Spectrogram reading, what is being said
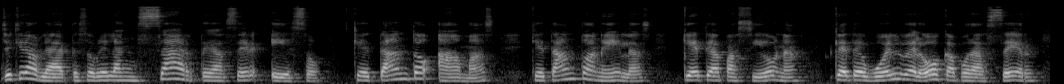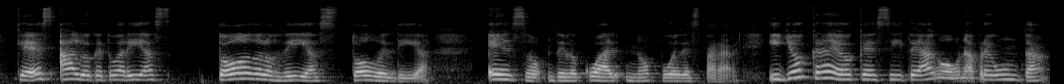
yo quiero hablarte sobre lanzarte a hacer eso que tanto amas, que tanto anhelas, que te apasiona, que te vuelve loca por hacer, que es algo que tú harías todos los días, todo el día. Eso de lo cual no puedes parar. Y yo creo que si te hago una pregunta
